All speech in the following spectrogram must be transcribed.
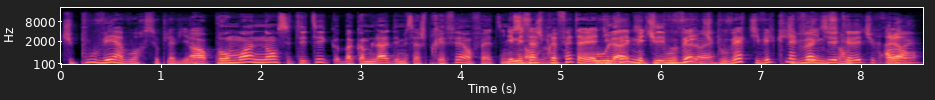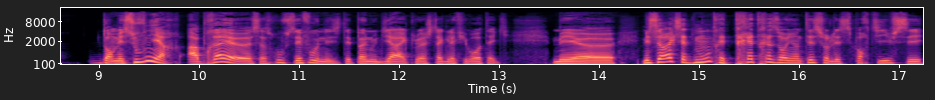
tu pouvais avoir ce clavier-là. Alors pour moi, non, c'était bah, comme là, des messages préfets en fait. il me messages semble. préfets, t'avais la dictée, la mais tu pouvais, vocale, ouais. tu pouvais activer le Tu clavier. il me activer le clavier, tu crois Alors, ouais dans mes souvenirs. Après, euh, ça se trouve, c'est faux. N'hésitez pas à nous dire avec le hashtag la fibrotech. Mais, euh, mais c'est vrai que cette montre est très très orientée sur les sportifs. C'est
